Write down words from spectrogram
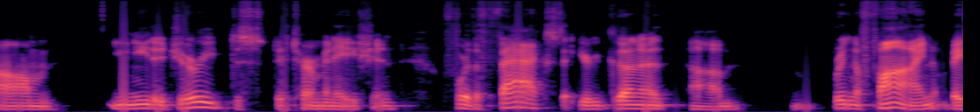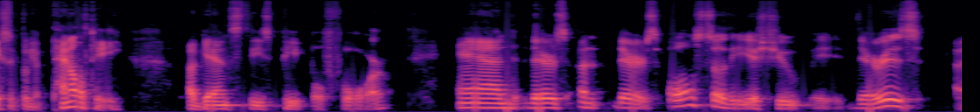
um, you need a jury dis- determination for the facts that you're going to um, bring a fine, basically a penalty, against these people for. And there's an, there's also the issue. There is, uh,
